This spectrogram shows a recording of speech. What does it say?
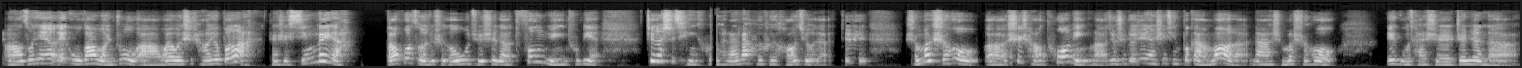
啊，昨天 A 股刚稳住啊，外围市场又崩了，真是心累啊！导火索就是俄乌局势的风云突变，这个事情会来来回回好久的，就是什么时候呃市场脱敏了，就是对这件事情不感冒了，那什么时候 A 股才是真正的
